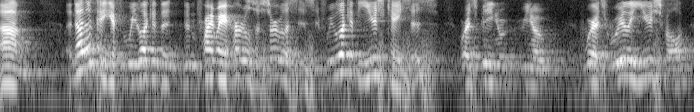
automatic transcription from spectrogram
Um, another thing, if we look at the, the primary hurdles of serverless, is if we look at the use cases where it's being, you know, where it's really useful,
